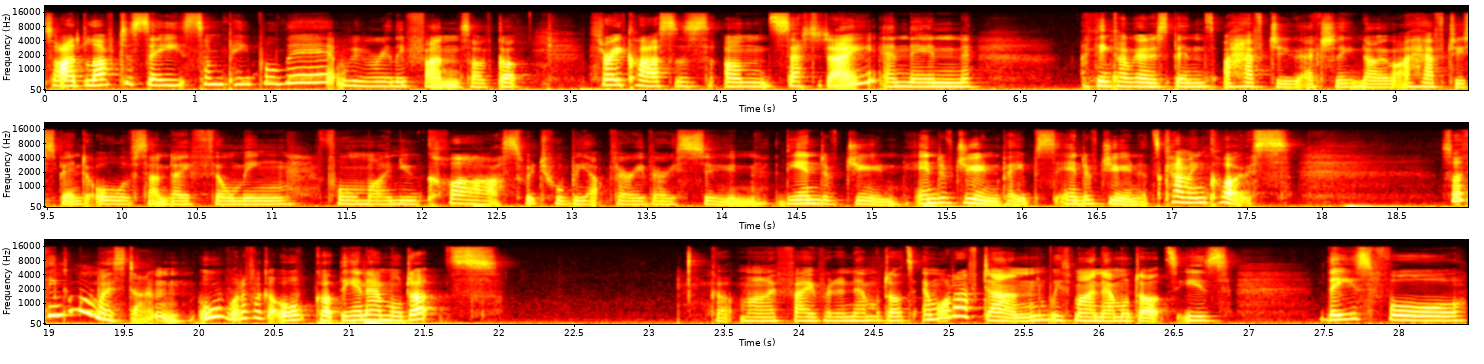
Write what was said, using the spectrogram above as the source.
so I'd love to see some people there. It'll be really fun. So I've got three classes on Saturday, and then I think I'm going to spend, I have to actually, no, I have to spend all of Sunday filming for my new class, which will be up very, very soon. The end of June. End of June, peeps. End of June. It's coming close. So I think I'm almost done. Oh, what have I got? Oh, got the enamel dots. Got my favourite enamel dots. And what I've done with my enamel dots is these four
